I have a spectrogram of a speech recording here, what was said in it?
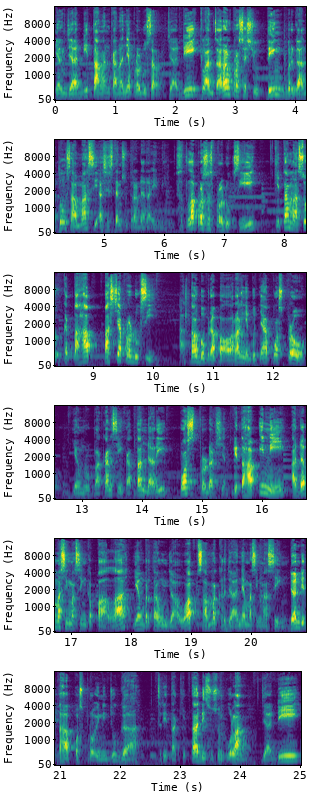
yang jadi tangan kanannya produser. Jadi kelancaran proses syuting bergantung sama si asisten sutradara ini. Setelah proses produksi, kita masuk ke tahap pasca produksi atau beberapa orang nyebutnya post pro yang merupakan singkatan dari post production. Di tahap ini ada masing-masing kepala yang bertanggung jawab sama kerjaannya masing-masing. Dan di tahap post pro ini juga cerita kita disusun ulang. Jadi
